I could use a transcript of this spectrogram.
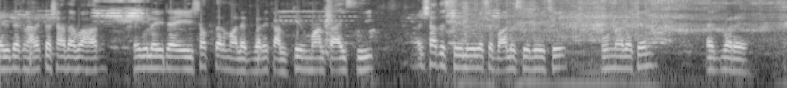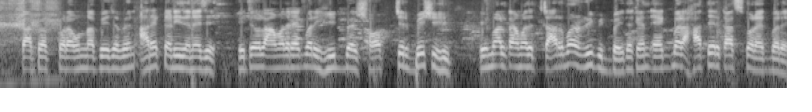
এই দেখেন আরেকটা সাদা বাহার। এগুলো এটা এই সপ্তাহের মাল একবারে, কালকে মালটা আইসি সাথে সেল হয়ে গেছে, ভালো সেল হয়েছে। ওন্না দেখেন, একবারে কাটওয়ার্ক করা ওন্না পেয়ে যাবেন। আরেকটা ডিজাইন এই যে, এটা হলো আমাদের একবারে হিট ভাই, সবচেয়ে বেশি হিট এই মালটা আমাদের চারবার রিপিট ভাই। দেখেন, একবার হাতের কাজ করা, একবারে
